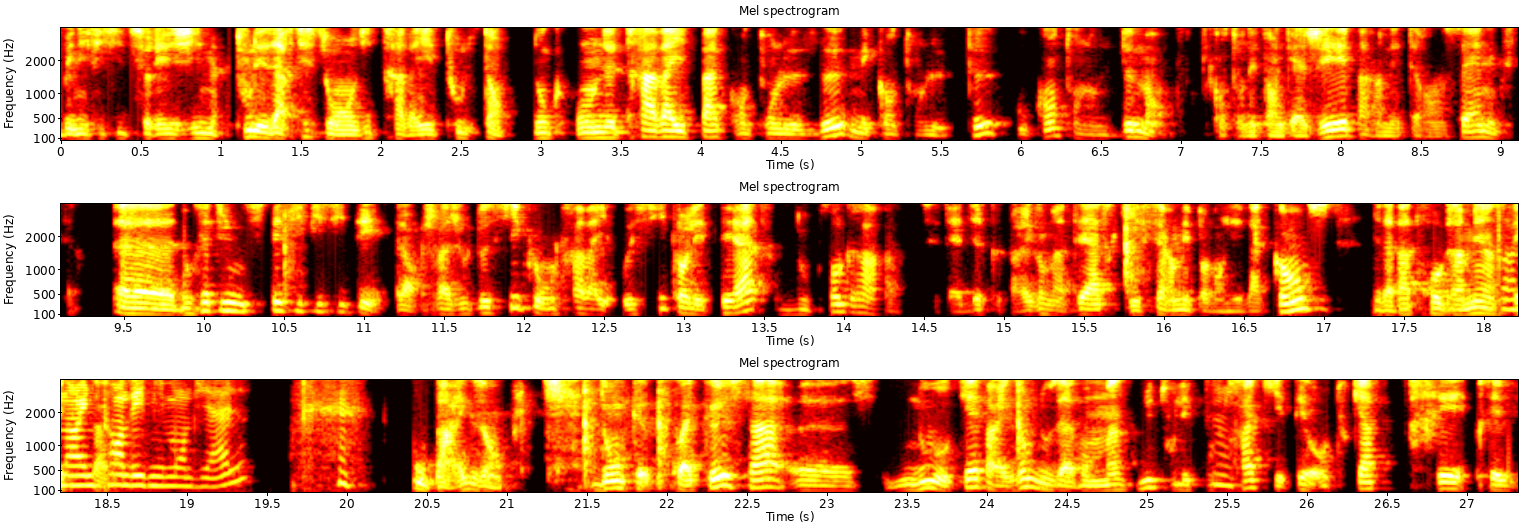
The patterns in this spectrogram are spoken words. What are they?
bénéficie de ce régime, tous les artistes ont envie de travailler tout le temps. Donc, on ne travaille pas quand on le veut, mais quand on le peut ou quand on nous demande, quand on est engagé par un metteur en scène, etc. Euh, donc c'est une spécificité. Alors je rajoute aussi qu'on travaille aussi quand les théâtres nous programment. C'est-à-dire que par exemple un théâtre qui est fermé pendant les vacances ne va pas programmer un spectacle. Pendant une pandémie mondiale. ou par exemple. Donc, quoique ça, euh, nous, au par exemple, nous avons maintenu tous les mm. contrats qui étaient en tout cas pré prévus.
